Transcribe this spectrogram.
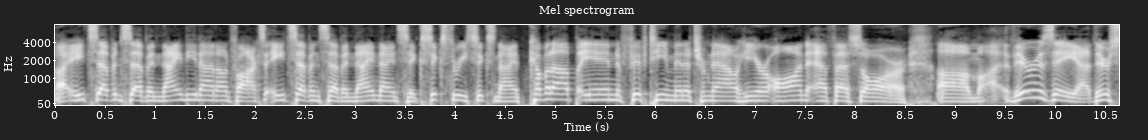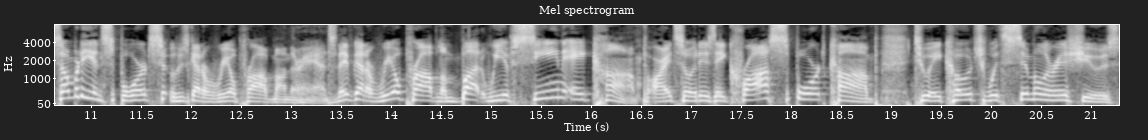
Uh, 877-99 on Fox, 877-996-6369. Coming up in 15 minutes from now here on FSR. Um, there is a uh, there's somebody in sports who's got a real problem on their hands. They've got a real problem, but we have seen a comp, all right? So it is a cross sport comp to a coach with similar issues.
